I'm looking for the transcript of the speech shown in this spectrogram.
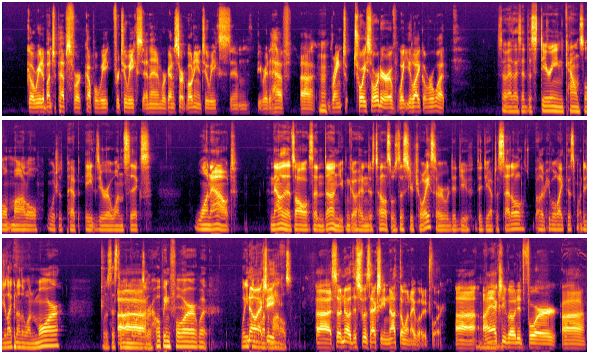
Go read a bunch of peps for a couple week for two weeks, and then we're going to start voting in two weeks and be ready to have a hmm. ranked choice order of what you like over what. So, as I said, the steering council model, which is PEP 8016, won out now that it's all said and done, you can go ahead and just tell us: was this your choice, or did you did you have to settle? Other people like this one. Did you like another one more? Was this the uh, one we were hoping for? What What do you no, think actually, about the models? Uh, so no, this was actually not the one I voted for. Uh, mm. I actually voted for uh,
